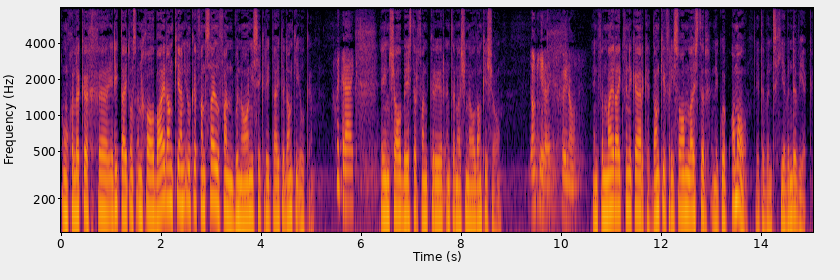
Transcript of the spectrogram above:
Ongelukkig uh, het die tyd ons ingehaal. Baie dankie aan Ilke van Sail van Bonani Sekuriteite. Dankie Ilke. Goed reg. En Shaal Bester van Creer Internasionaal. Dankie Shaal. Dankie reg. Goeienaand. En van my ryk van die kerk, dankie vir die saamluister en ek koop almal 'n winsgewende week.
